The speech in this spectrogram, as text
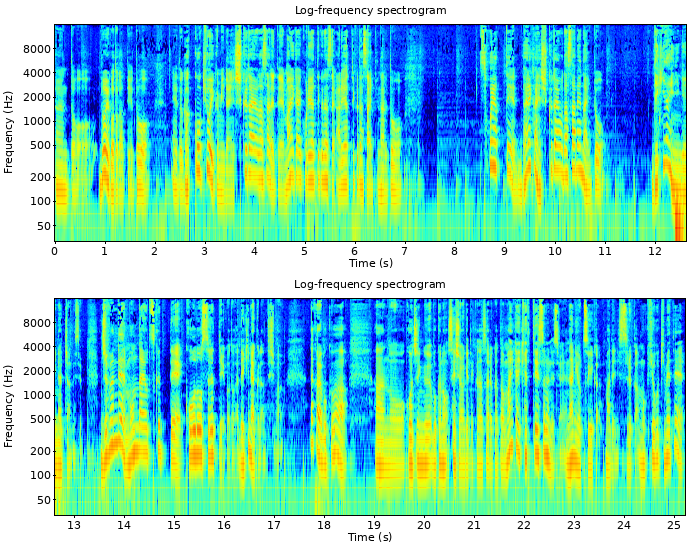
うんと、どういうことかっていうと、えっ、と、学校教育みたいに宿題を出されて、毎回これやってください、あれやってくださいってなると、そうやって誰かに宿題を出されないと、できない人間になっちゃうんですよ。自分で問題を作って行動するっていうことができなくなってしまう。だから僕は、あの、コーチング、僕のセッションを受けてくださる方は毎回決定するんですよね。何を次かまでにするか、目標を決めて、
